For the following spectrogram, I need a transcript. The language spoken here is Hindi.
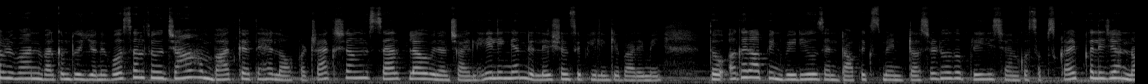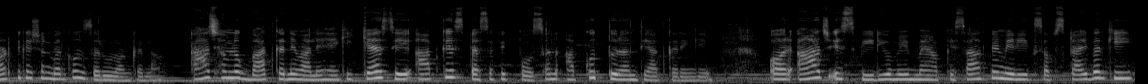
Everyone welcome to universal truth जहाँ हम बात करते हैं law of attraction self love inner child healing and relationship healing के बारे में। तो अगर आप इन वीडियोस एंड टॉपिक्स में इंटरेस्टेड हो तो प्लीज़ इस चैनल को सब्सक्राइब कर लीजिए और नोटिफिकेशन बेल को ज़रूर ऑन करना। आज हम लोग बात करने वाले हैं कि कैसे आपके स्पेसिफिक पर्सन आपको तुरंत याद करेंगे। और आज इस वीडियो में मैं आपके साथ में मेरी एक सब्सक्राइबर की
